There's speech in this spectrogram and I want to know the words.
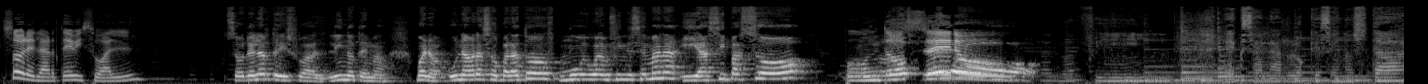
Sobre el arte visual. sobre el arte visual. Lindo tema. Bueno, un abrazo para todos, muy buen fin de semana y así pasó. Punto cero. exhalar lo que se nos da,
